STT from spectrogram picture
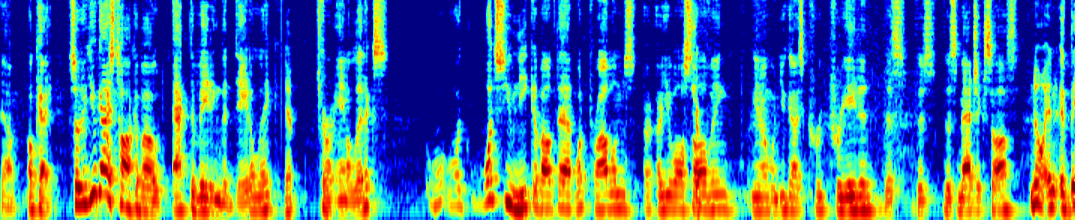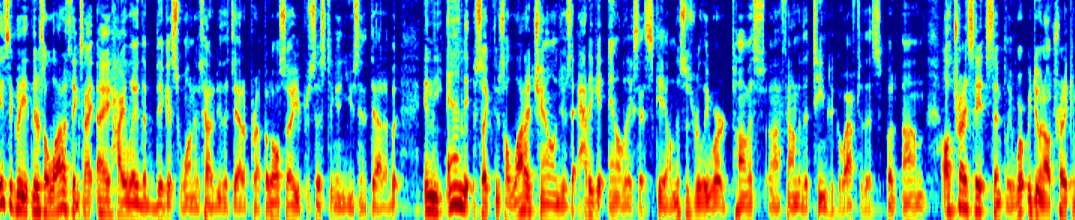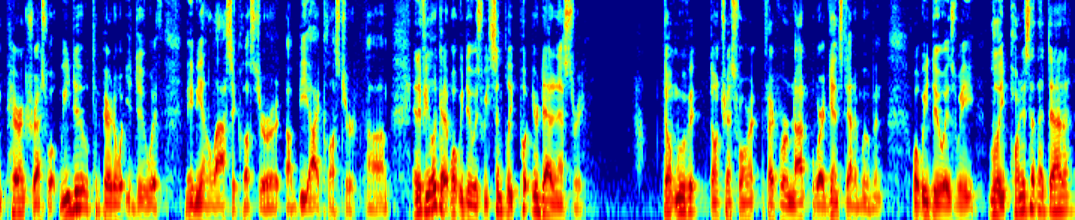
Yeah, okay. So do you guys talk about activating the data lake yep. for analytics. What's unique about that? What problems are you all solving? Sure. You know, when you guys cr- created this this this magic sauce? No, and it basically, there's a lot of things. I, I the biggest one is how to do the data prep, but also how you're persisting and using the data. But in the end, it's like there's a lot of challenges at how to get analytics at scale. And this is really where Thomas uh, founded the team to go after this. But um, I'll try to say it simply. What we do, and I'll try to compare and contrast what we do compared to what you do with maybe an Elastic cluster or a BI cluster. Um, and if you look at it, what we do is we simply put your data in S3. Don't move it, don't transform it. In fact, we're not, we're against data movement. What we do is we literally point us at that data,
